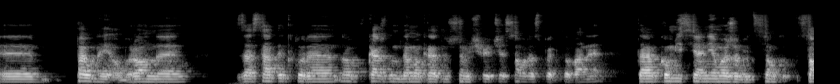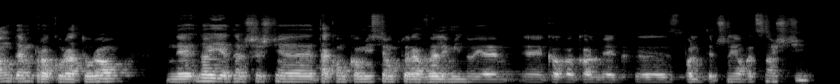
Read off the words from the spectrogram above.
Y, pełnej obrony, zasady, które no, w każdym demokratycznym świecie są respektowane. Ta komisja nie może być sądem, prokuraturą, y, no i jednocześnie taką komisją, która wyeliminuje y, kogokolwiek z politycznej obecności.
